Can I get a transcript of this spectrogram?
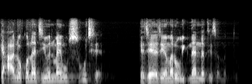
કે આ લોકોના જીવનમાં એવું શું છે? કે જે હજી અમારું વિજ્ઞાન નથી સમજતું.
